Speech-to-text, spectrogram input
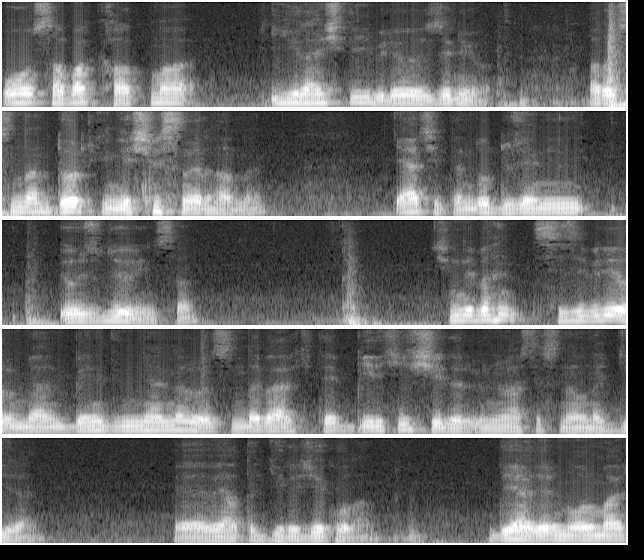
o sabah kalkma iğrençliği bile özleniyor. Arasından 4 gün geçmesine rağmen gerçekten de o düzeni özlüyor insan. Şimdi ben sizi biliyorum yani beni dinleyenler arasında belki de bir iki kişidir üniversite sınavına giren e, veyahut da girecek olan. Diğerleri normal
